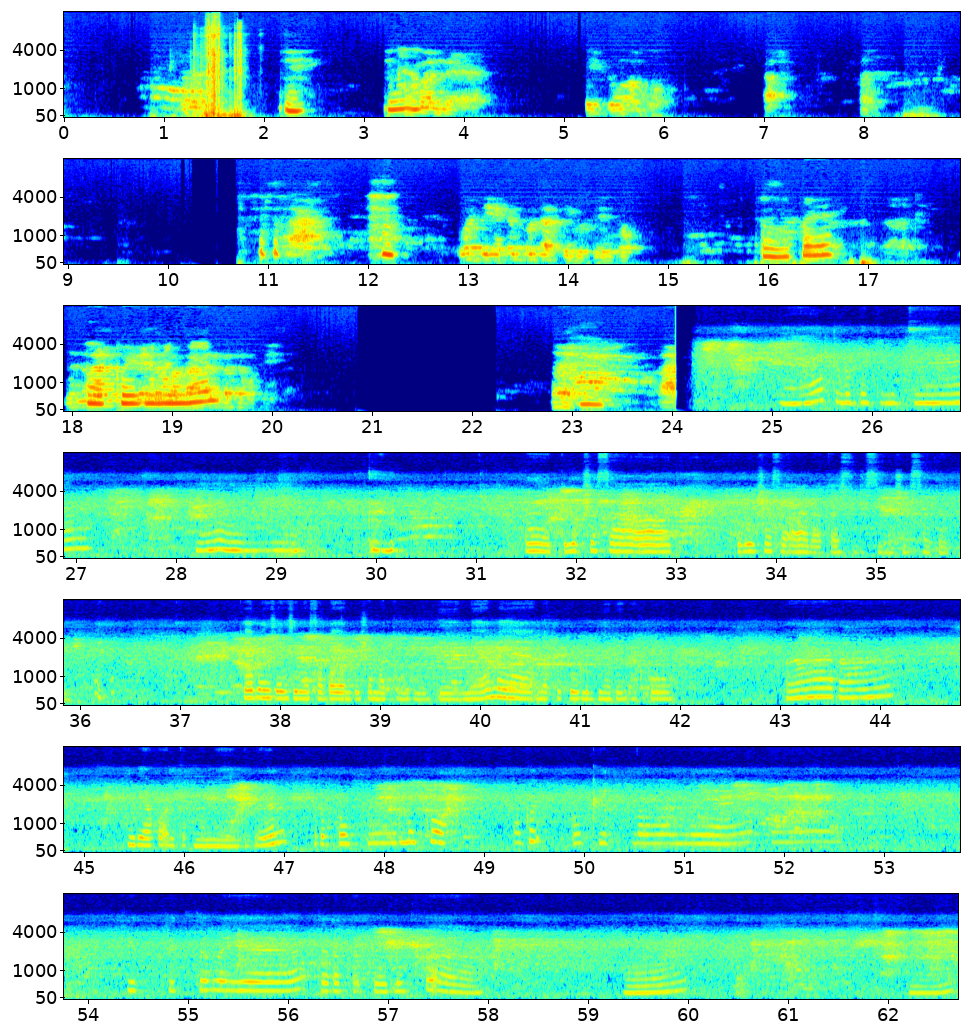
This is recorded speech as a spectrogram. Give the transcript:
Eh. Ito nga po. Ah. Ah. Ah. Wala, tinatag ko sa tigo tigo. Over. Awkward naman yan. Ah, tulog na tulog yan. Hmm. Ay, tulog siya sa tulog siya sa araw, tapos gising siya sa gabi. Kaya minsan sinasabayan ko siya matulog din. Maya maya, natutulog na rin ako. Para hindi ako antok mamaya. Sarap ka tulog ko. Ako, cute naman niya. Cute-cute ka ba yan? Sarap ka tulog ka. Hmm? Hmm?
